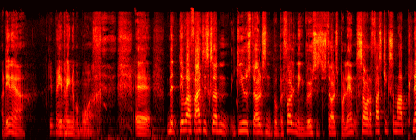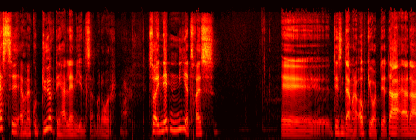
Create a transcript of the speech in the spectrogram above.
Og det her, Det er det er pengene på bordet. øh, men det var faktisk sådan, givet størrelsen på befolkningen versus størrelsen på land, så var der faktisk ikke så meget plads til, at man kunne dyrke det her land i El Salvador. Nej. Så i 1969, øh, det er sådan der, man har opgjort det, der er der,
